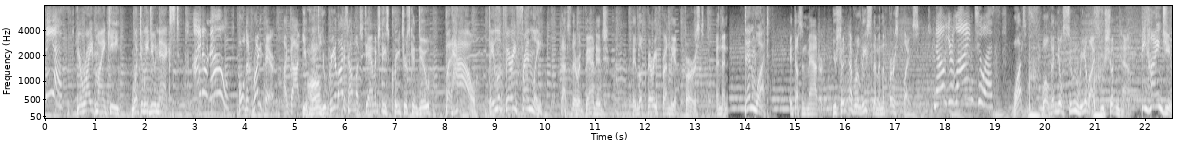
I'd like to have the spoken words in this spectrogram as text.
see us! You're right, Mikey. What do we do next? I don't know! Hold it right there. I got you. Do you realize how much damage these creatures can do? But how? They look very friendly. That's their advantage. They look very friendly at first, and then Then what? it doesn't matter. You shouldn't have released them in the first place. No, you're lying to us! What? Well, then you'll soon realize you shouldn't have. Behind you.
